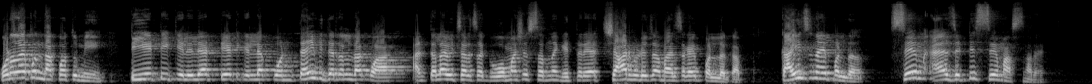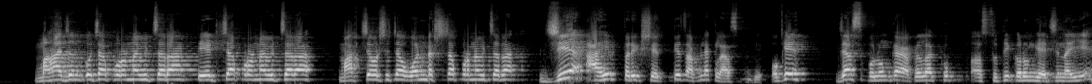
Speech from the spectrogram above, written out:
कोणाला पण दाखवा तुम्ही. टीएटी केलेल्या टेट केलेल्या कोणत्याही विद्यार्थ्याला दाखवा आणि त्याला विचारायचं की गोमाशे सरनं घेतलेल्या या चार व्हिडिओच्या बाहेरचं काही पडलं का? काहीच नाही पडलं. Same as it is same असणार आहे. महाजनकोच्या पोरांना विचारा टेटच्या पोरांना विचारा मागच्या वर्षाच्या वन लक्षाचा पूर्ण विचारा जे आहे परीक्षेत तेच आपल्या क्लासमध्ये. ओके? जास्त बोलून काय आपल्याला खूप स्तुती करून घ्यायची नाहीये.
